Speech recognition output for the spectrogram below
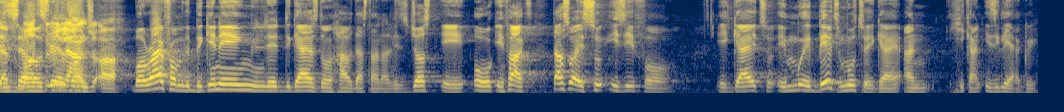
years, but really yeah, enjoy- ah. but right from the beginning, the, the guys don't have that standard. It's just a oh. In fact, that's why it's so easy for a guy to a, a babe to move to a guy, and he can easily agree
